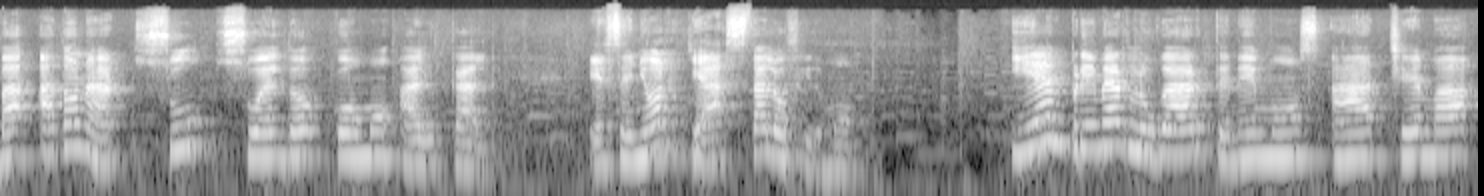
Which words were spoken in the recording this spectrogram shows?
va a donar su sueldo como alcalde. El señor ya hasta lo firmó. Y en primer lugar tenemos a Chema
